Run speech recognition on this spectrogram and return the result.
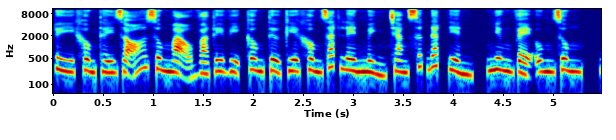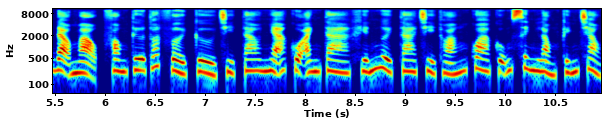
Tuy không thấy rõ dung mạo và tuy vị công tử kia không dắt lên mình trang sức đắt tiền, nhưng vẻ ung dung, đạo mạo, phong tư thoát vời cử chỉ tao nhã của anh ta khiến người ta chỉ thoáng qua cũng sinh lòng kính trọng.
